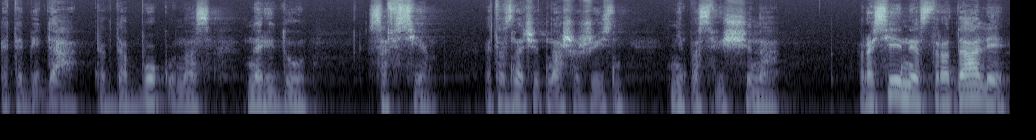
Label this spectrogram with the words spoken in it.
Это беда, когда Бог у нас наряду со всем. Это значит, наша жизнь не посвящена – рассеянные страдали.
